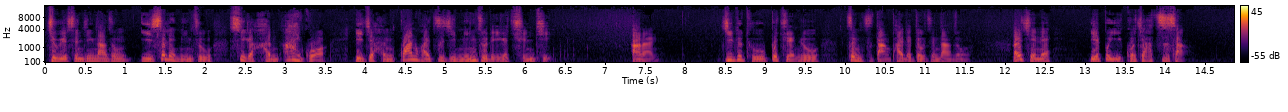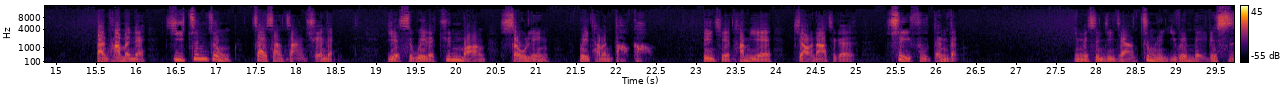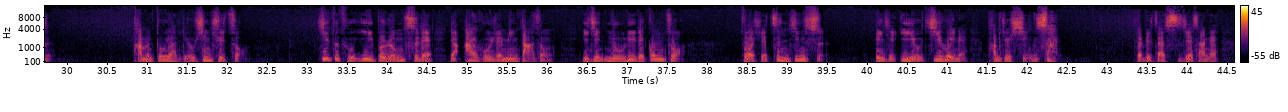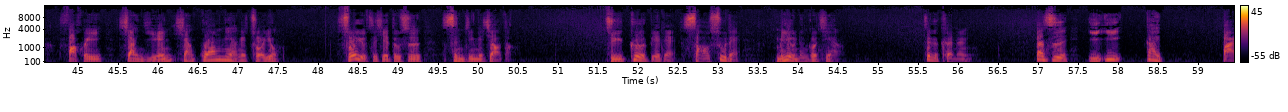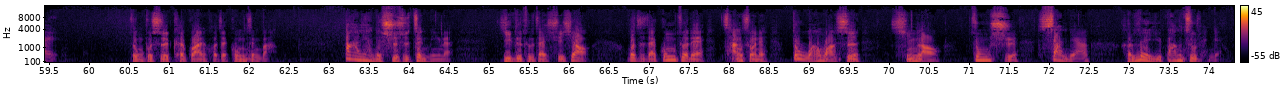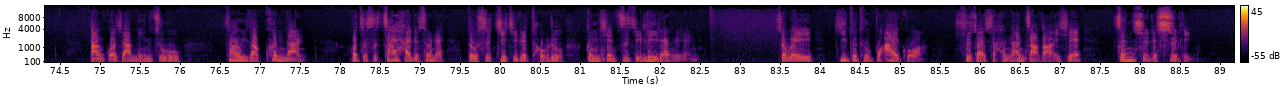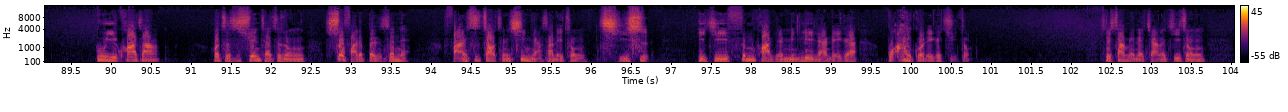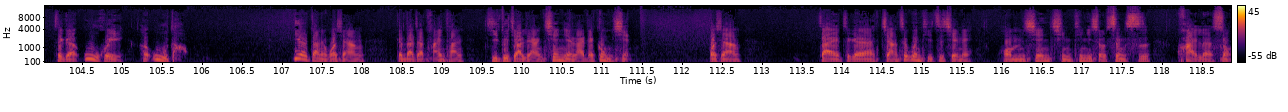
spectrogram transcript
旧约圣经当中，以色列民族是一个很爱国以及很关怀自己民族的一个群体。当然，基督徒不卷入政治党派的斗争当中，而且呢，也不以国家至上。但他们呢，既尊重在上掌权的，也是为了君王首领为他们祷告，并且他们也缴纳这个税赋等等。因为圣经讲，众人以为美的事，他们都要留心去做。基督徒义不容辞的要爱护人民大众。以及努力的工作，做些正经事，并且一有机会呢，他们就行善。特别在世界上呢，发挥像盐、像光那样的作用。所有这些都是圣经的教导。至于个别的、少数的，没有能够这样，这个可能。但是以一概百，总不是客观或者公正吧？大量的事实证明了，基督徒在学校。或者在工作的场所呢，都往往是勤劳、忠实、善良和乐于帮助人的。当国家民族遭遇到困难或者是灾害的时候呢，都是积极的投入、贡献自己力量的人。所谓基督徒不爱国，实在是很难找到一些真实的事例。故意夸张或者是宣传这种说法的本身呢？反而是造成信仰上的一种歧视，以及分化人民力量的一个不爱国的一个举动。所以上面呢讲了几种这个误会和误导。第二段呢，我想跟大家谈一谈基督教两千年来的贡献。我想在这个讲这问题之前呢，我们先请听一首圣诗《快乐颂》。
